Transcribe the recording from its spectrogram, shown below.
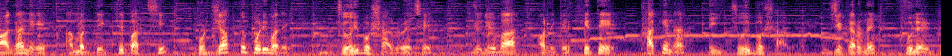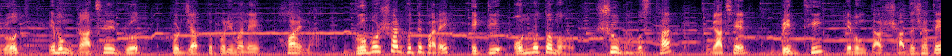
বাগানে আমরা দেখতে পাচ্ছি পর্যাপ্ত পরিমাণে জৈব সার রয়েছে। যদিও বা অনেকের ক্ষেতে থাকে না এই জৈব সার, যে কারণে ফুলের গ্রোথ এবং গাছের গ্রোথ পর্যাপ্ত পরিমাণে হয় না। গোবর সার হতে পারে একটি অন্যতম সুব্যবস্থা, গাছের বৃদ্ধি এবং তার সাথে সাথে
